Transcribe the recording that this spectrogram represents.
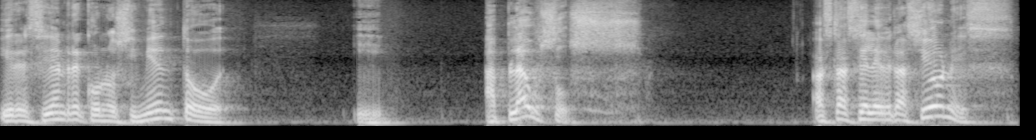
y reciben reconocimiento y aplausos, hasta celebraciones.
